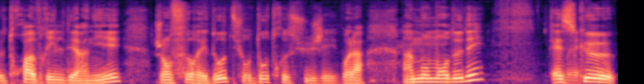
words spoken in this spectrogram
le 3 avril dernier. J'en ferai d'autres sur d'autres sujets. Voilà. À un moment donné, est-ce que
